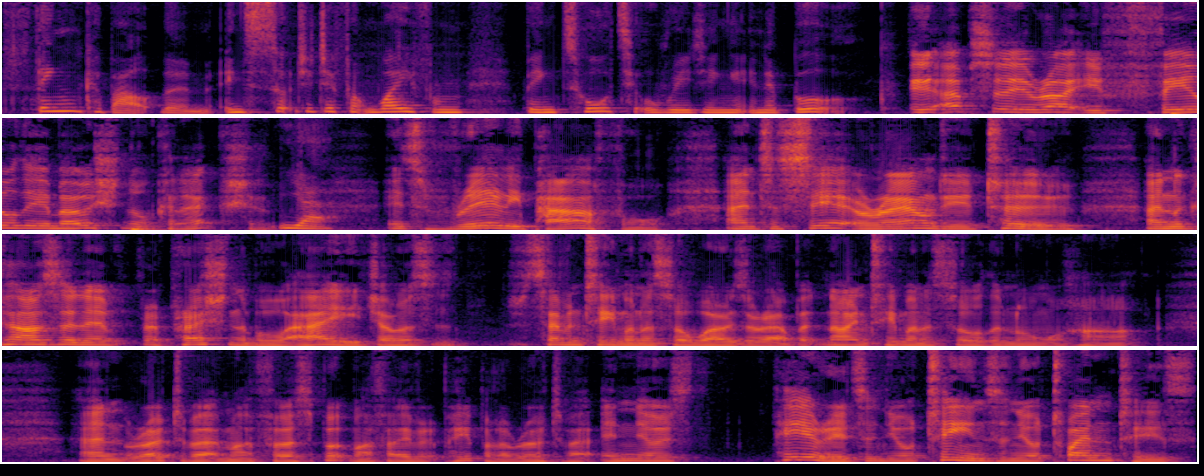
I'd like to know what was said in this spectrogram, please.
think about them in such a different way from being taught it or reading it in a book. You're absolutely right. You feel the emotional connection. Yeah. It's really powerful. And to see it around you too. And because I was in a impressionable age, I was 17 when I saw Woza Albert, but 19 when I saw The Normal Heart. And I wrote about in my first book, My Favourite People, I wrote about in those periods in your teens and your 20s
